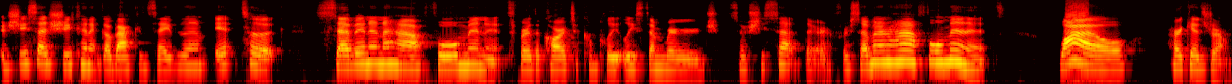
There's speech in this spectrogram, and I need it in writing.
and she said she couldn't go back and save them it took seven and a half full minutes for the car to completely submerge. So she sat there for seven and a half full minutes while her kids drowned.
